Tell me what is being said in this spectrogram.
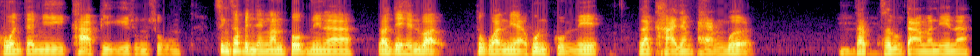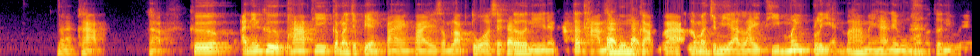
ควรจะมีค่า PE สูงสูงซึ่งถ้าเป็นอย่างนั้นปุ๊บนี่นะ เราจะเห็นว่าทุกวันเนี่ย หุ้นกลุ่มนี้ ราคายังแพงเวอร์ ถ้าสรุปตามอันนี้นะนะครับ ครับคืออันนี้คือภาพที่กำลังจะเปลี่ยนแปลงไปสำหรับตัว sector นี้นะครับถ้าถามในมุมกลับว่าแล้วมันจะมีอะไรที่ไม่เปลี่ยนบ้างไหมฮะในมุมของดร.นิเวศน์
